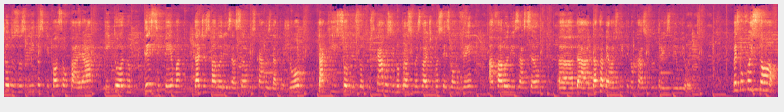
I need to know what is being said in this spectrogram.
todos os mitos que possam pairar em torno desse tema da desvalorização dos carros da Peugeot. Está aqui sobre os outros carros e no próximo slide vocês vão ver a valorização uh, da, da tabela FIP no caso do 3008. Mas não foi só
